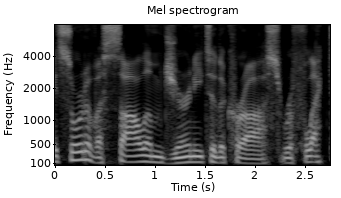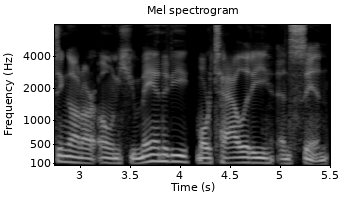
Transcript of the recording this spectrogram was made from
It's sort of a solemn journey to the cross, reflecting on our own humanity, mortality, and sin,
